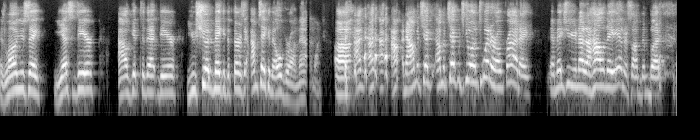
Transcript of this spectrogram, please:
as long as you say, yes, dear, I'll get to that, dear, you should make it to Thursday. I'm taking the over on that one. Uh, I, I, I, now I'm gonna check. I'm gonna check with you on Twitter on Friday and make sure you're not at a Holiday Inn or something. But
